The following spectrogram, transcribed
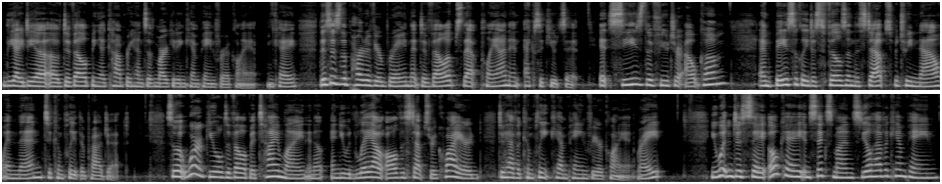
the idea of developing a comprehensive marketing campaign for a client. Okay. This is the part of your brain that develops that plan and executes it. It sees the future outcome and basically just fills in the steps between now and then to complete the project. So at work, you will develop a timeline and, a, and you would lay out all the steps required to have a complete campaign for your client, right? You wouldn't just say, okay, in six months, you'll have a campaign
